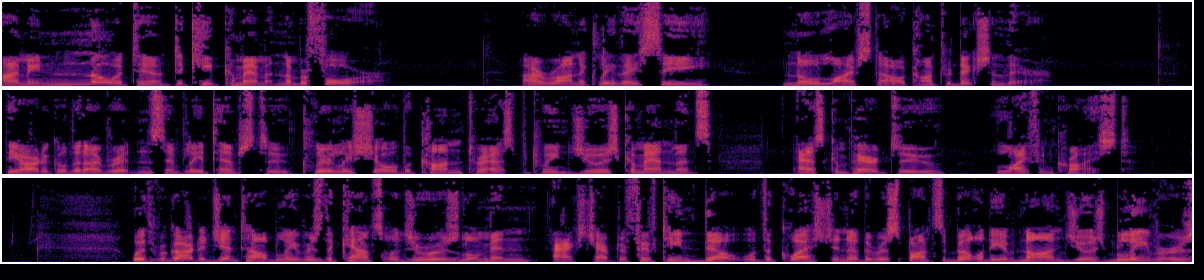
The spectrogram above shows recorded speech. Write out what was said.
I mean, no attempt to keep commandment number four. Ironically, they see no lifestyle contradiction there. The article that I've written simply attempts to clearly show the contrast between Jewish commandments as compared to life in Christ. With regard to Gentile believers, the Council of Jerusalem in Acts chapter 15 dealt with the question of the responsibility of non Jewish believers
